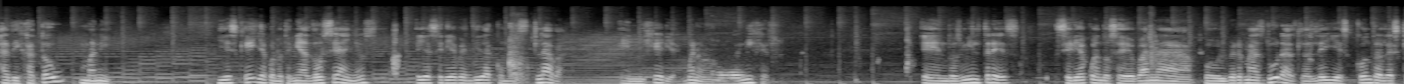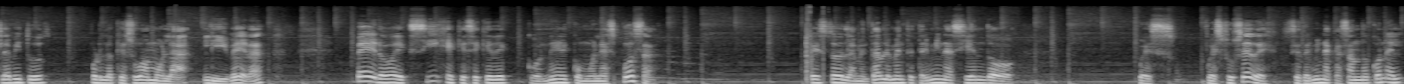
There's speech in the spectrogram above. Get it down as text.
Hadijatou Mani. Y es que ella cuando tenía 12 años, ella sería vendida como esclava en Nigeria, bueno, en Níger. En 2003 sería cuando se van a volver más duras las leyes contra la esclavitud por lo que su amo la libera, pero exige que se quede con él como la esposa. Esto lamentablemente termina siendo, pues, pues sucede, se termina casando con él,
